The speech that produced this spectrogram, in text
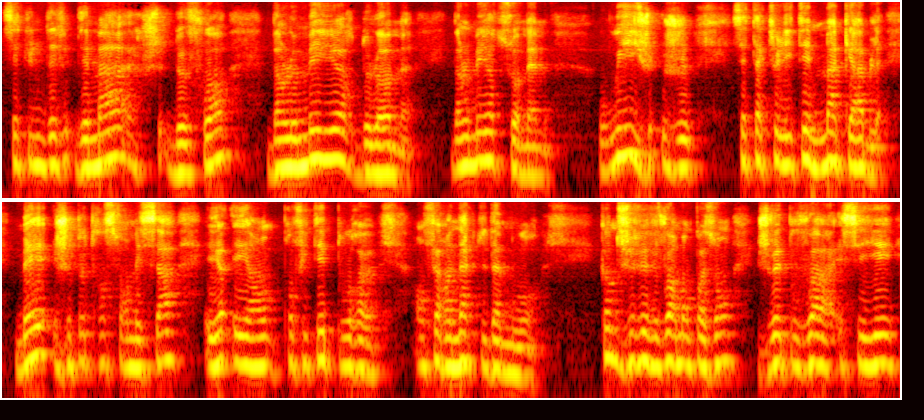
c'est une démarche de foi dans le meilleur de l'homme, dans le meilleur de soi-même. Oui, je, cette actualité m'accable, mais je peux transformer ça et, en profiter pour euh, en faire un acte d'amour. Quand je vais voir mon poison, je vais pouvoir essayer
